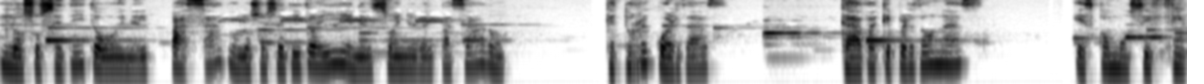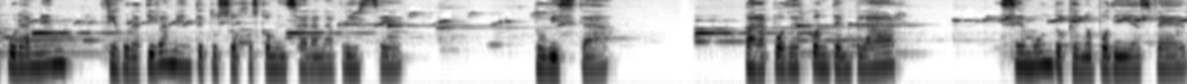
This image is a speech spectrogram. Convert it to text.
lo sucedido en el pasado, lo sucedido ahí en el sueño del pasado, que tú recuerdas, cada que perdonas es como si figurativamente tus ojos comenzarán a abrirse, tu vista, para poder contemplar ese mundo que no podías ver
